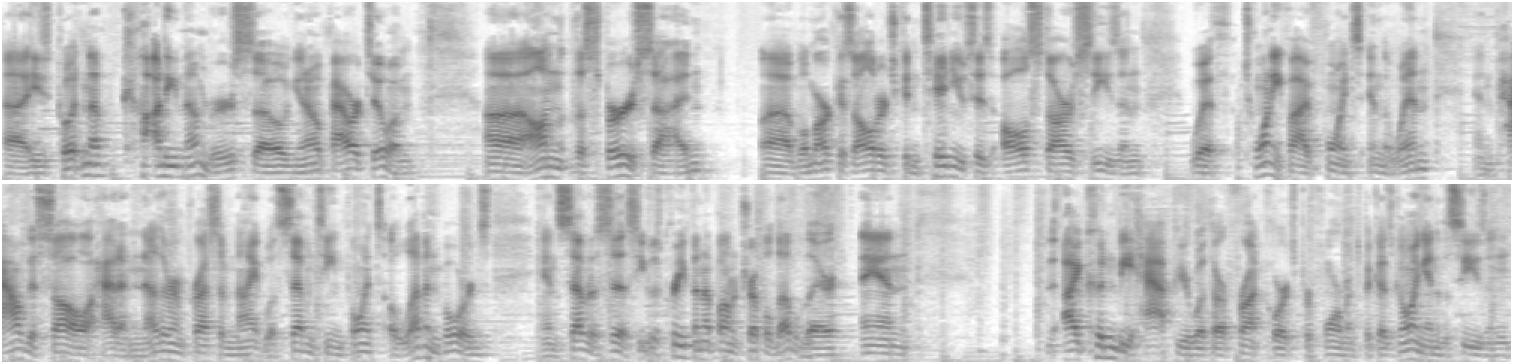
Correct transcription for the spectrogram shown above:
Uh, he's putting up gaudy numbers, so you know, power to him. Uh, on the Spurs side, uh, Lamarcus Aldridge continues his All Star season with 25 points in the win, and Pau Gasol had another impressive night with 17 points, 11 boards, and 7 assists. He was creeping up on a triple double there, and I couldn't be happier with our front court's performance because going into the season,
